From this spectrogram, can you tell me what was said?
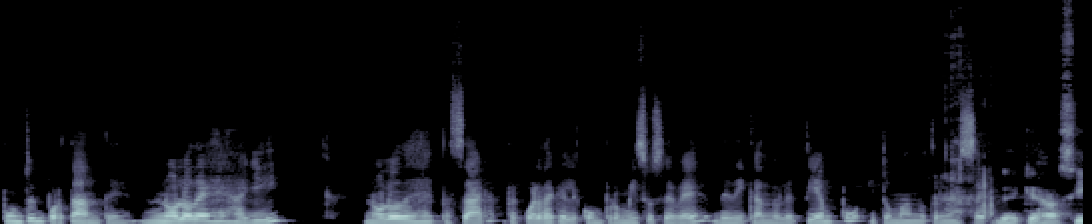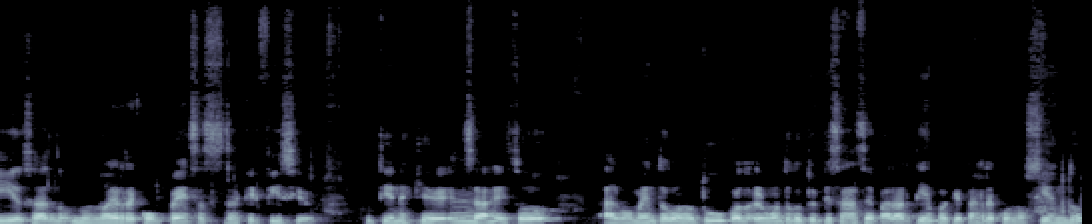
punto importante, no lo dejes allí, no lo dejes pasar. Recuerda que el compromiso se ve dedicándole tiempo y tomándotelo en serio. De que es así, o sea, no, no hay recompensas sin sacrificio. Tú tienes que, o sea, eso al momento cuando tú, cuando, el momento que tú empiezas a separar tiempo, que estás reconociendo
